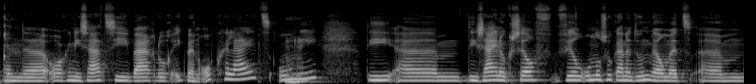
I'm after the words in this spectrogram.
En de organisatie waardoor ik ben opgeleid, Omni, die, ehm, die zijn ook zelf veel onderzoek aan het doen. Wel met ehm,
